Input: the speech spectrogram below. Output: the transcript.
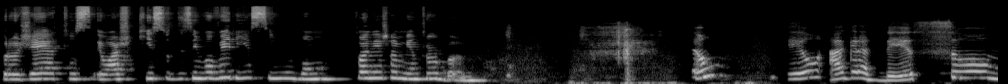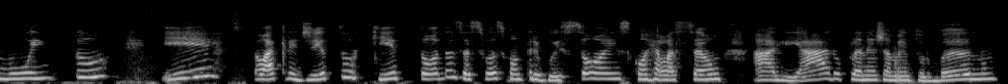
projetos, eu acho que isso desenvolveria sim um bom planejamento urbano. Então, eu agradeço muito e eu acredito que todas as suas contribuições com relação a aliar o planejamento urbano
